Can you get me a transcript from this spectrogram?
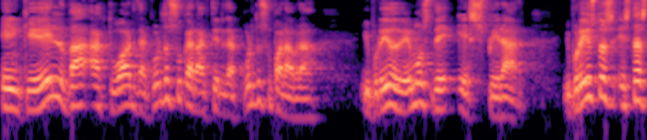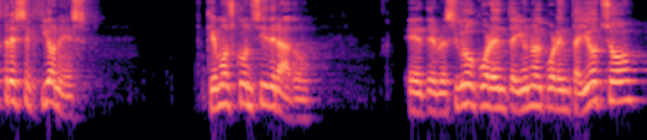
en que Él va a actuar de acuerdo a su carácter, de acuerdo a su palabra, y por ello debemos de esperar. Y por ello estas tres secciones que hemos considerado, eh, del versículo 41 al 48,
